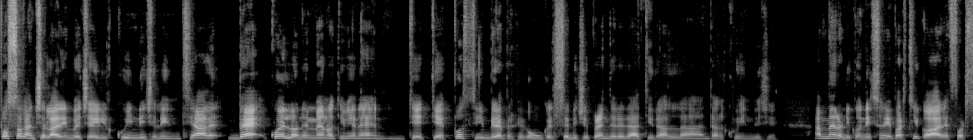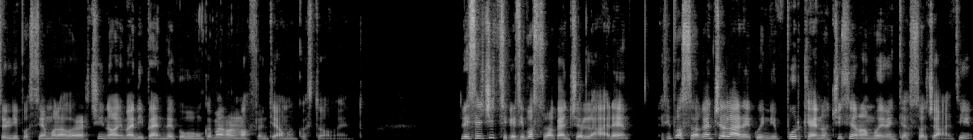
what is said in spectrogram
Posso cancellare invece il 15, l'iniziale? Beh, quello nemmeno ti, viene, ti, ti, è possibile perché comunque il 16 prende i dati dal, dal 15. A meno di condizioni particolari, forse lì possiamo lavorarci noi, ma dipende comunque, ma non lo affrontiamo in questo momento. Gli esercizi che si possono cancellare, si possono cancellare quindi purché non ci siano movimenti associati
